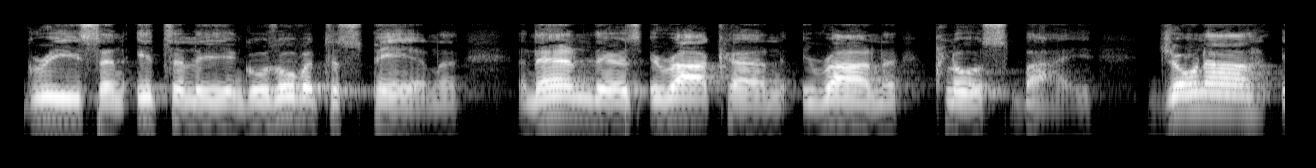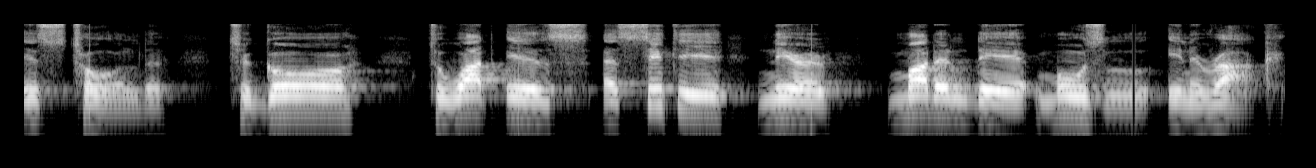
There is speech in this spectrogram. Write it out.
Greece and Italy and goes over to Spain. And then there's Iraq and Iran close by. Jonah is told to go to what is a city near modern day Mosul in Iraq,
